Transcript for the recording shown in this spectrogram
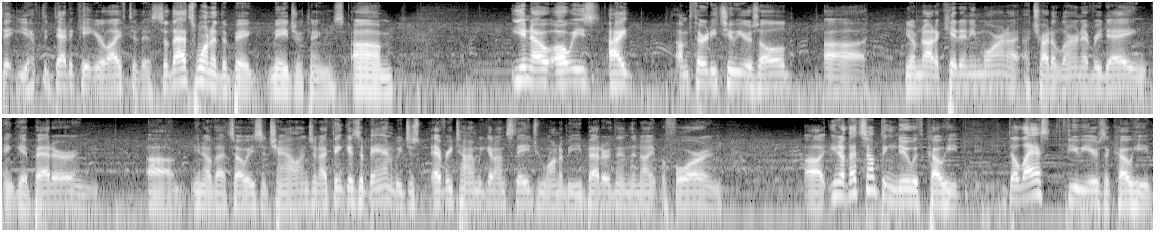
you have to dedicate your life to this. So that's one of the big major things. Um, you know, always I I'm 32 years old. Uh, you know, I'm not a kid anymore, and I, I try to learn every day and, and get better. And um, you know, that's always a challenge. And I think as a band, we just every time we get on stage, we want to be better than the night before. And uh, you know, that's something new with Coheed. The last few years of Coheed,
